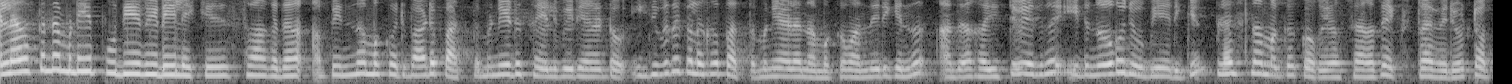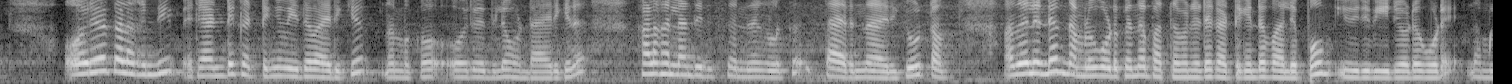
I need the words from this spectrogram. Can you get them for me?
എല്ലാവർക്കും നമ്മുടെ പുതിയ വീഡിയോയിലേക്ക് സ്വാഗതം. അപ്പോൾ ഇന്ന് നമുക്ക് ഒരുപാട് പത്ത് മണിയുടെ സെയിൽ വീഡിയോ ആണ് കേട്ടോ. ഇരുപത് കളർ പത്ത് മണിയാണ് നമുക്ക് വന്നിരിക്കുന്നത്. അത് റേറ്റ് വരുന്നത് ഇരുന്നൂറ് രൂപയായിരിക്കും. പ്ലസ് നമുക്ക് കൊറിയർ ചാർജ് എക്സ്ട്രാ വരും കേട്ടോ. ഓരോ കളറിന്റെയും രണ്ട് കട്ടിങ് വീതമായിരിക്കും നമുക്ക് ഓരോ ഇതിലും ഉണ്ടായിരിക്കുന്നത്. കളറെല്ലാം തിരിച്ച് തന്നെ നിങ്ങൾക്ക് തരുന്നതായിരിക്കും കേട്ടോ. അതുപോലെ തന്നെ നമ്മൾ കൊടുക്കുന്ന പത്ത് മണിയുടെ കട്ടിങ്ങിന്റെ വലിപ്പവും ഈ ഒരു വീഡിയോയുടെ കൂടെ നമ്മൾ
